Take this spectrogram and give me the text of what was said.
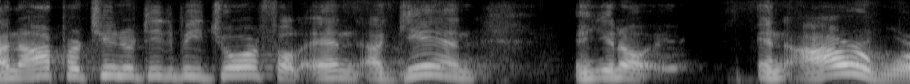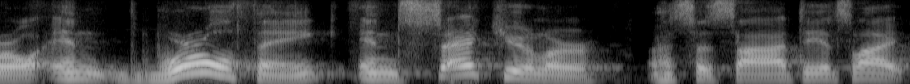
an opportunity to be joyful. And again, you know, in our world, in world think, in secular uh, society, it's like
